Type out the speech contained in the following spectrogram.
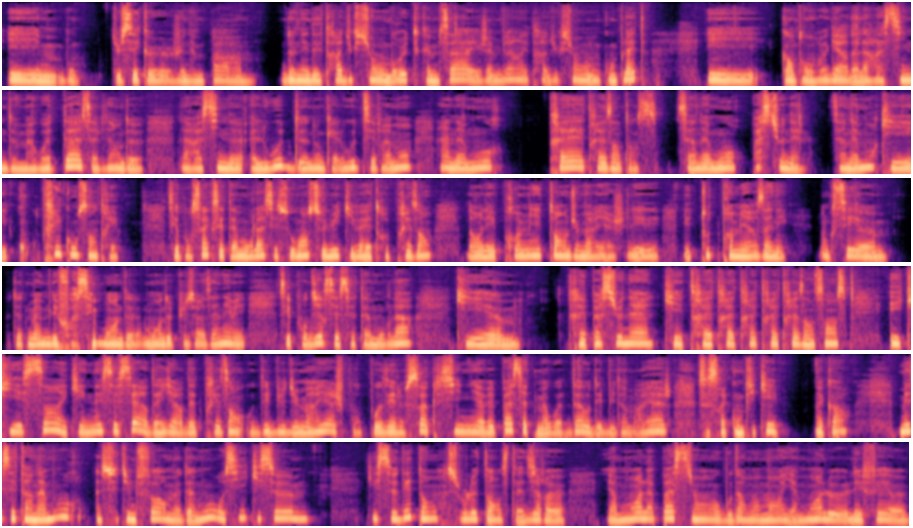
Et bon, tu sais que je n'aime pas donner des traductions brutes comme ça, et j'aime bien les traductions complètes. Et quand on regarde à la racine de mawadda, ça vient de la racine al-wood. Donc al-wood, c'est vraiment un amour très très intense. C'est un amour passionnel. C'est un amour qui est très concentré. C'est pour ça que cet amour-là, c'est souvent celui qui va être présent dans les premiers temps du mariage, les, toutes premières années. Donc c'est euh, Peut-être même des fois c'est moins de moins de plusieurs années, mais c'est pour dire c'est cet amour-là qui est euh, très passionnel, qui est très très très très très intense et qui est sain et qui est nécessaire d'ailleurs d'être présent au début du mariage pour poser le socle. S'il n'y avait pas cette mawadda au début d'un mariage, ce serait compliqué, d'accord? Mais c'est un amour, c'est une forme d'amour aussi qui se qui se détend sur le temps, c'est-à-dire euh, il y a moins la passion au bout d'un moment, il y a moins l'effet euh,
